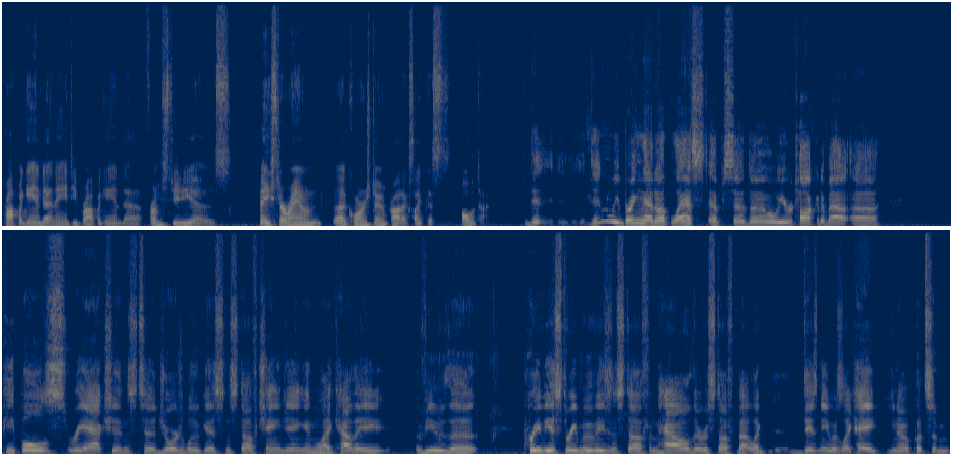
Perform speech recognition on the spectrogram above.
propaganda and anti-propaganda from studios based around uh, Cornerstone products like this all the time. Did, didn't we bring that up last episode though? We were talking about uh people's reactions to George Lucas and stuff changing and like how they view the previous three movies and stuff and how there was stuff about like Disney was like, hey, you know, put some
